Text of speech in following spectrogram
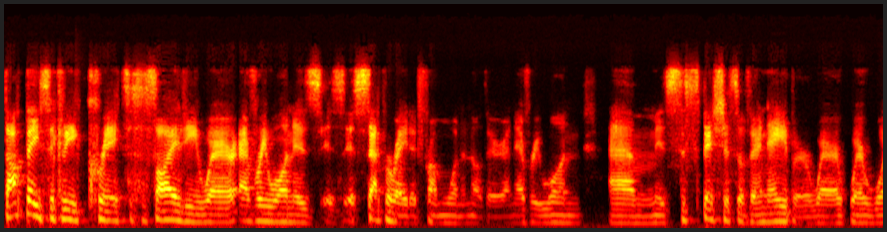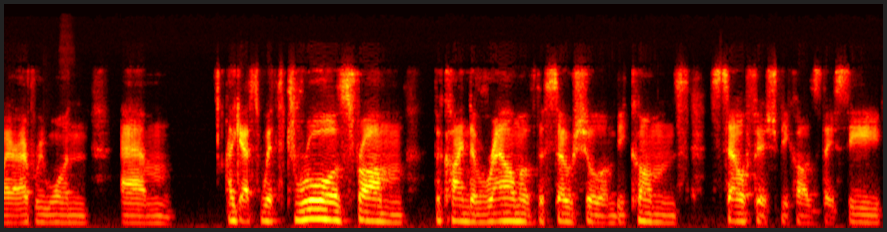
that basically creates a society where everyone is is, is separated from one another and everyone um, is suspicious of their neighbor where where where everyone um, i guess withdraws from the kind of realm of the social and becomes selfish because they see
